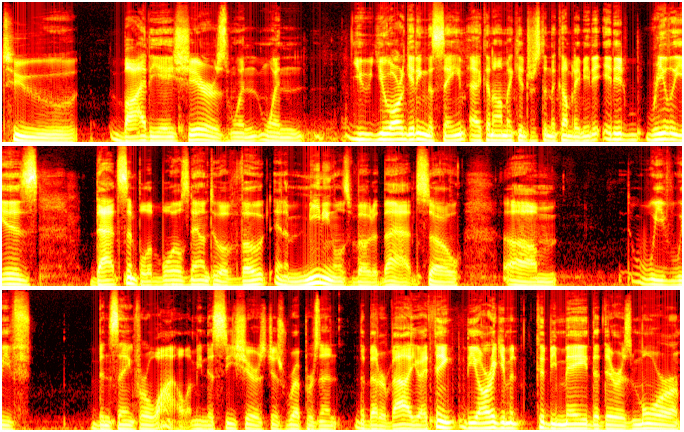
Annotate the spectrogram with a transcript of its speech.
to buy the A shares when when you you are getting the same economic interest in the company. I mean, it, it really is that simple. It boils down to a vote and a meaningless vote at that. So um, we've we've been saying for a while. I mean, the C shares just represent the better value. I think the argument could be made that there is more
